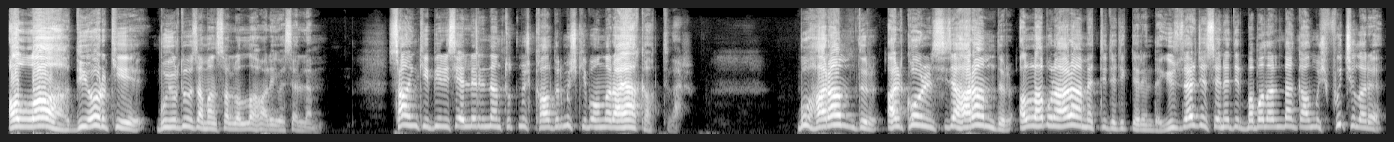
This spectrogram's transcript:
Allah diyor ki buyurduğu zaman sallallahu aleyhi ve sellem sanki birisi ellerinden tutmuş kaldırmış gibi onlar ayağa kalktılar. Bu haramdır, alkol size haramdır, Allah bunu haram etti dediklerinde yüzlerce senedir babalarından kalmış fıçıları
